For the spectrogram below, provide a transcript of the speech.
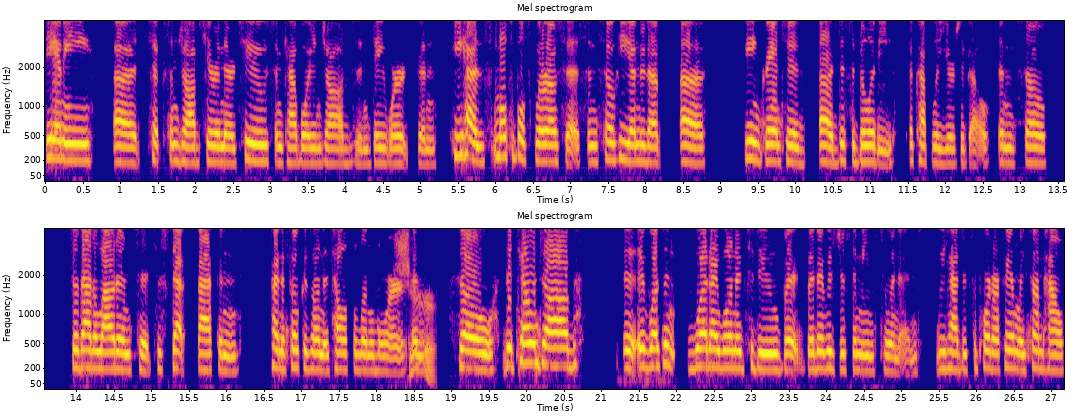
Danny uh, took some jobs here and there too, some cowboying jobs and day work. And he has multiple sclerosis. And so he ended up uh, being granted uh, disability a couple of years ago. And so, so that allowed him to, to step back and kind of focus on his health a little more. And Sure. so the town job it, it wasn't what I wanted to do, but but it was just a means to an end. We had to support our family somehow.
